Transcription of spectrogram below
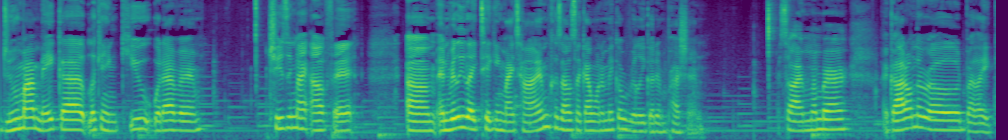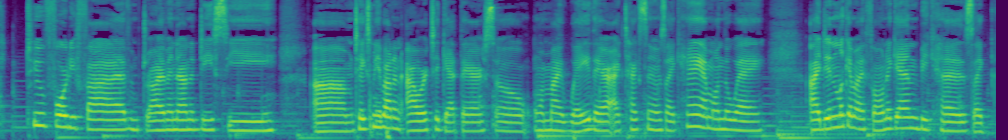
doing my makeup, looking cute, whatever, choosing my outfit, um, and really like taking my time because I was like, I want to make a really good impression. So I remember I got on the road by like 2:45. I'm driving down to DC. Um, takes me about an hour to get there. So on my way there, I texted him. I was like, "Hey, I'm on the way." I didn't look at my phone again because, like,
